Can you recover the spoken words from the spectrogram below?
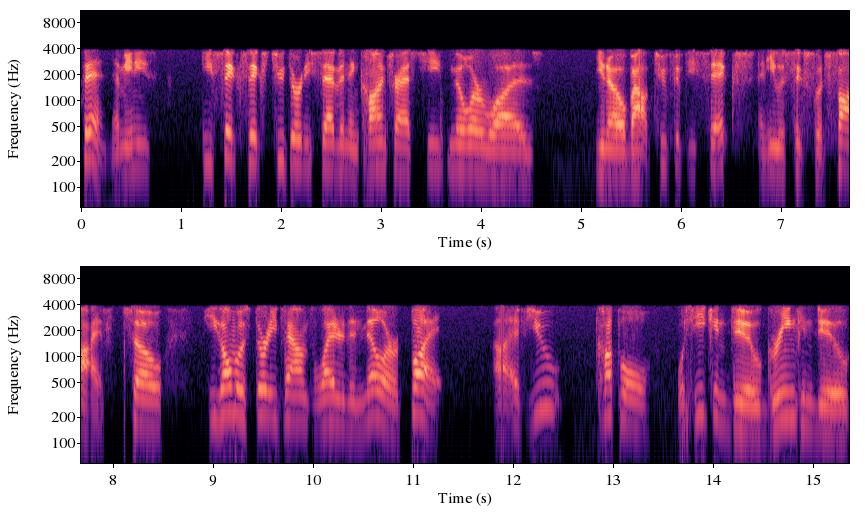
thin. I mean, he's he's six six, two thirty seven. In contrast, Heath Miller was, you know, about two fifty six, and he was six foot five. So he's almost thirty pounds lighter than Miller. But uh, if you couple what he can do, Green can do,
